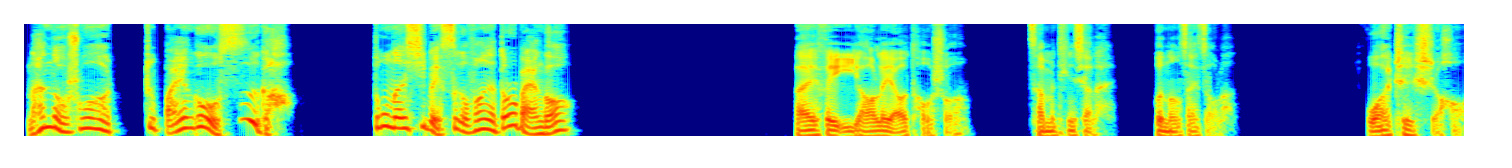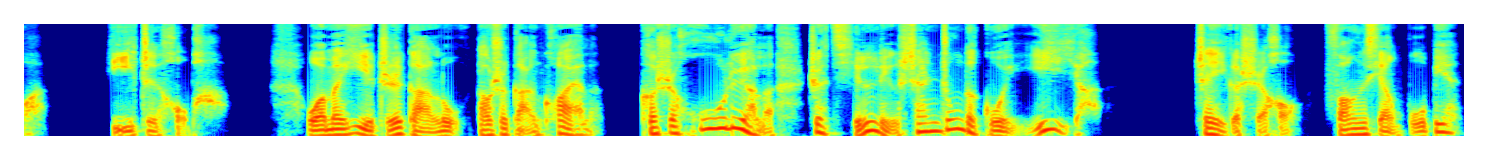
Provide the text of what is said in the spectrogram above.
难道说这白羊沟有四个？东南西北四个方向都是白羊沟？”白飞摇了摇头说：“咱们停下来，不能再走了。”我这时候啊，一阵后怕。我们一直赶路，倒是赶快了，可是忽略了这秦岭山中的诡异呀。这个时候方向不变，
